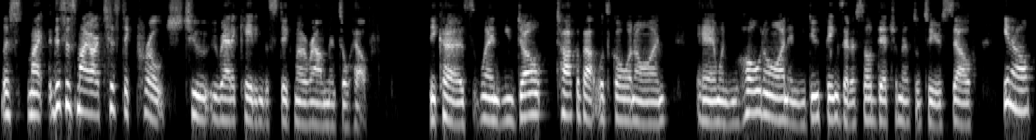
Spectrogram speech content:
this my this is my artistic approach to eradicating the stigma around mental health. Because when you don't talk about what's going on and when you hold on and you do things that are so detrimental to yourself, you know,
